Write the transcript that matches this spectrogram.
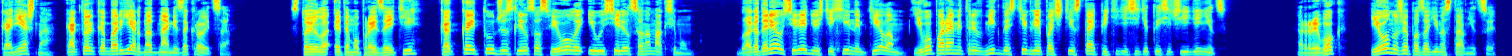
«Конечно, как только барьер над нами закроется». Стоило этому произойти, как Кай тут же слился с Виолой и усилился на максимум. Благодаря усилению стихийным телом, его параметры вмиг достигли почти 150 тысяч единиц. Рывок, и он уже позади наставницы.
